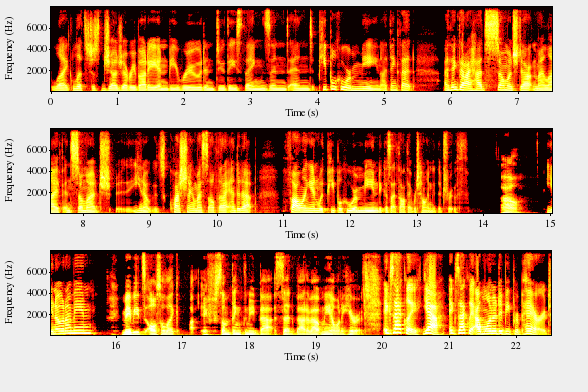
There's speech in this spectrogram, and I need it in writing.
like let's just judge everybody and be rude and do these things and and people who are mean i think that i think that i had so much doubt in my life and so much you know it's questioning myself that i ended up falling in with people who were mean because i thought they were telling me the truth. Oh. you know what i mean? Maybe it's also like if something can be bad, said bad about me, I want to hear it. exactly. Yeah exactly. I wanted to be prepared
